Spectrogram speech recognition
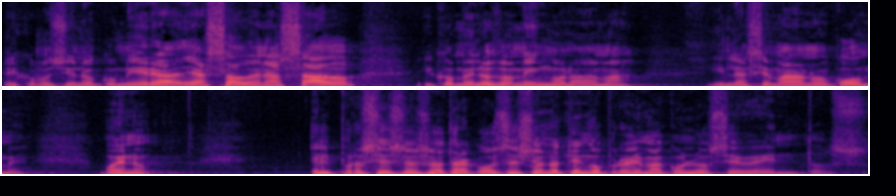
Es como si uno comiera de asado en asado y come los domingos nada más. Y en la semana no come. Bueno, el proceso es otra cosa. Yo no tengo problema con los eventos.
